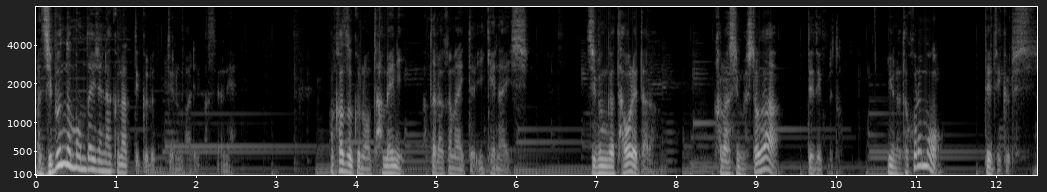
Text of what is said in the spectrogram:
まあ、自分の問題じゃなくなってくるっていうのもありますよね。まあ、家族のために働かないといけないし、自分が倒れたら悲しむ人が出てくるというようなところも出てくるし。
